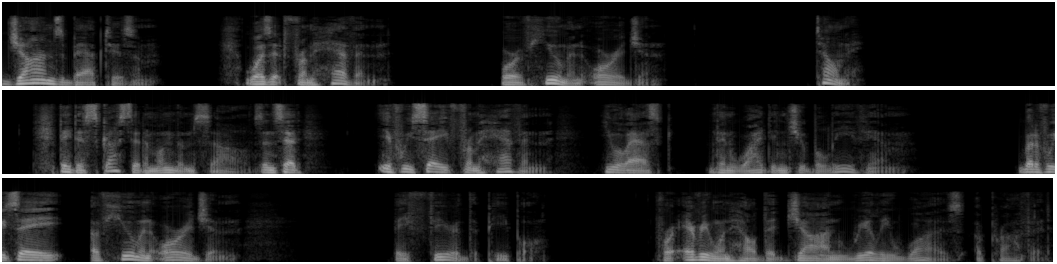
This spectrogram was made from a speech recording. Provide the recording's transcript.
John's baptism was it from heaven or of human origin. Tell me. They discussed it among themselves and said if we say from heaven he will ask then why didn't you believe him? But if we say of human origin they feared the people for everyone held that john really was a prophet.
